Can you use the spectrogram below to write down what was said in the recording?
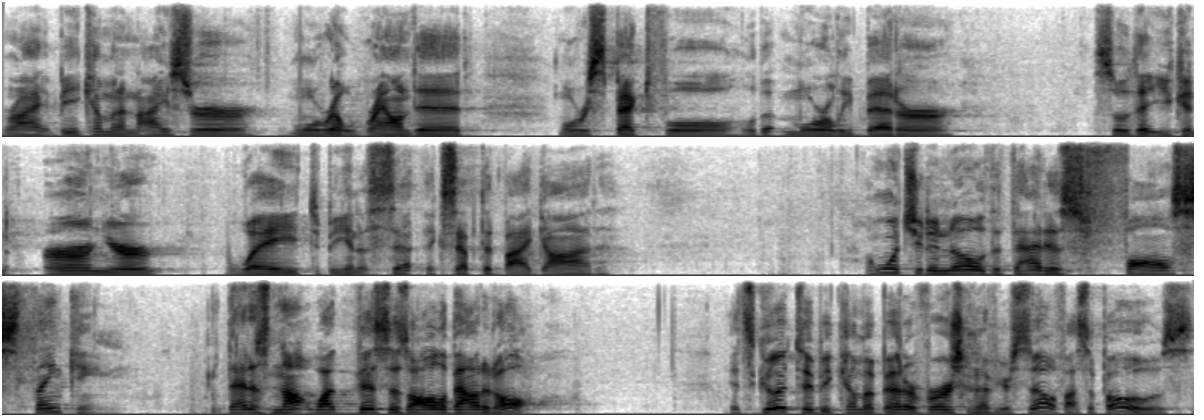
right? Becoming a nicer, more well rounded, more respectful, a little bit morally better, so that you can earn your way to being accepted by God. I want you to know that that is false thinking. That is not what this is all about at all. It's good to become a better version of yourself, I suppose,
